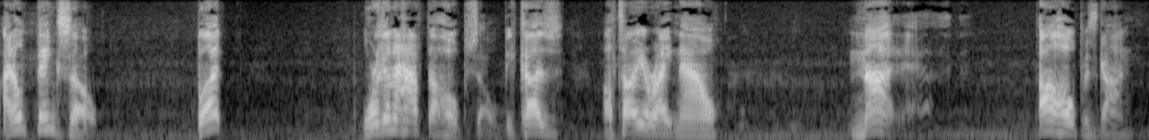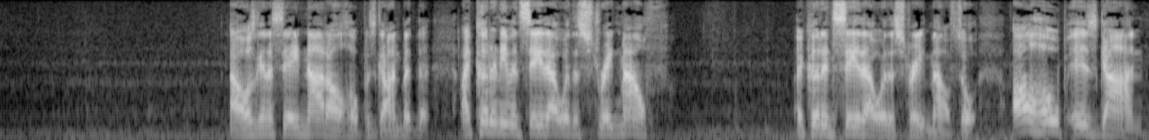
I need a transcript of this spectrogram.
I don't think so. But we're going to have to hope so because I'll tell you right now, not all hope is gone. I was going to say not all hope is gone, but the, I couldn't even say that with a straight mouth. I couldn't say that with a straight mouth. So all hope is gone.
